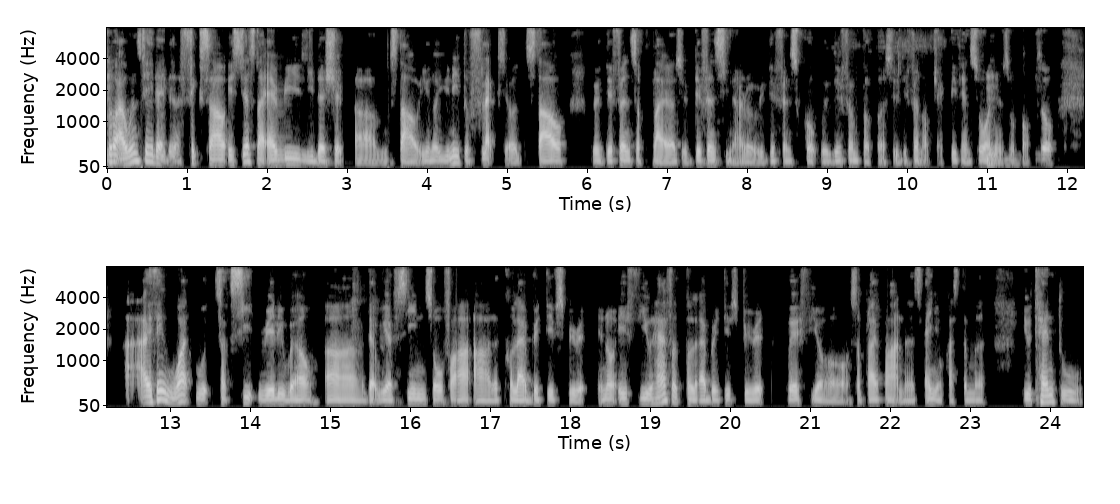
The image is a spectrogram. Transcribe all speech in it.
So mm. I wouldn't say that the fixed style. It's just like every leadership um, style. You know, you need to flex your style with different suppliers, with different scenario, with different scope, with different purpose, with different objective, and so on mm. and so forth. So I think what would succeed really well uh, that we have seen so far are the collaborative spirit. You know, if you have a collaborative spirit with your supply partners and your customer, you tend to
